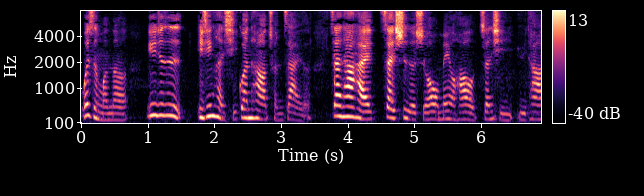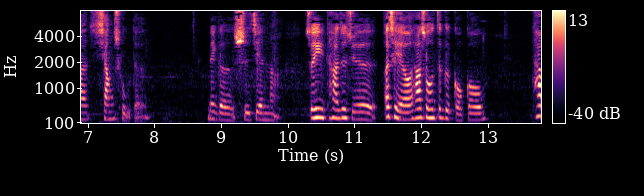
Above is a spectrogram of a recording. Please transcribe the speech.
为什么呢？因为就是已经很习惯他的存在了，在他还在世的时候，没有好好珍惜与他相处的那个时间呐，所以他就觉得，而且哦，他说这个狗狗，它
